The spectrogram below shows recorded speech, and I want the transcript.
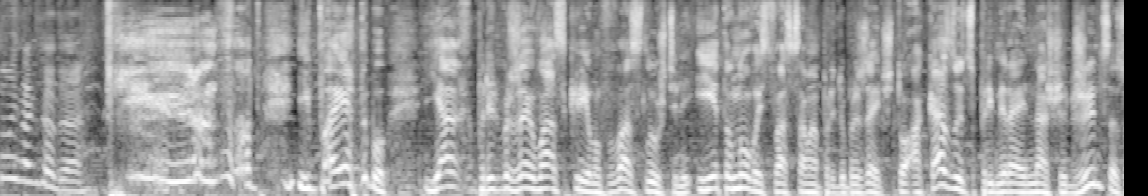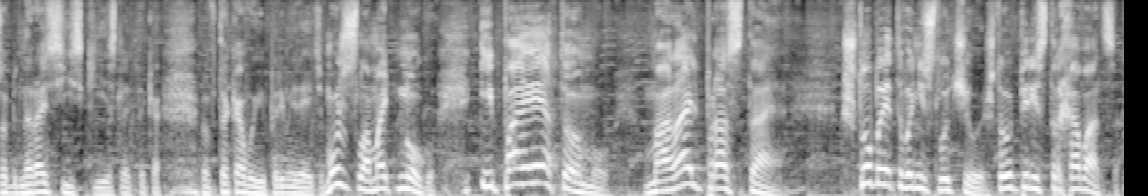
Ну, иногда да. Вот. И поэтому я предупреждаю вас, Кремов, и вас, слушатели, и эта новость вас сама предупреждает, что, оказывается, примеряя наши джинсы, особенно российские, если така- в таковые примеряете, можно сломать ногу. И поэтому мораль простая. Чтобы этого не случилось, чтобы перестраховаться,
